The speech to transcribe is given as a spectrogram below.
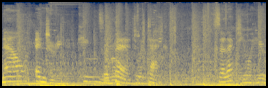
Now entering King's Prepare to attack. Select your hero.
